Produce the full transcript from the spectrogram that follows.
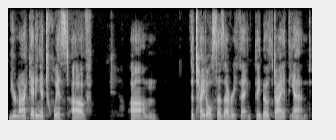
you're not getting a twist of um the title says everything. They both die at the end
